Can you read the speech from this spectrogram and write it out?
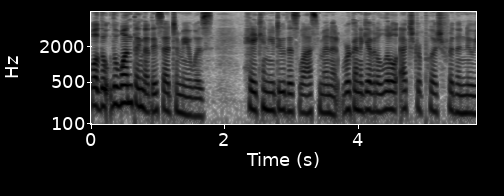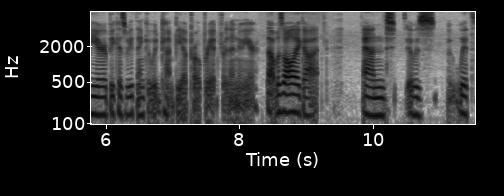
Well, the, the one thing that they said to me was, hey, can you do this last minute? We're going to give it a little extra push for the new year because we think it would be appropriate for the new year. That was all I got. And it was with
